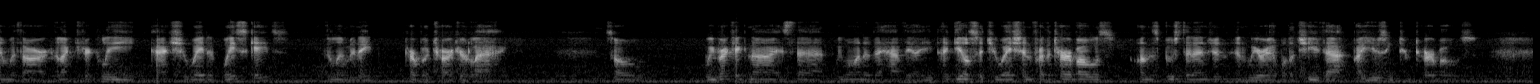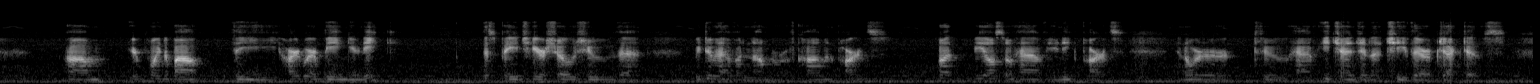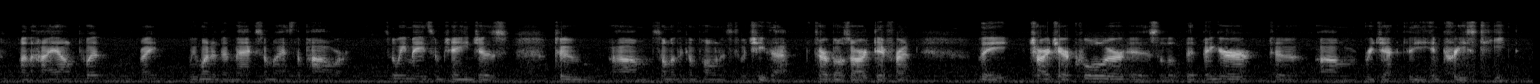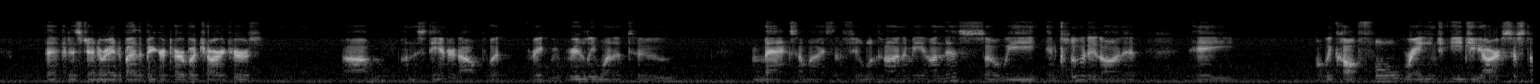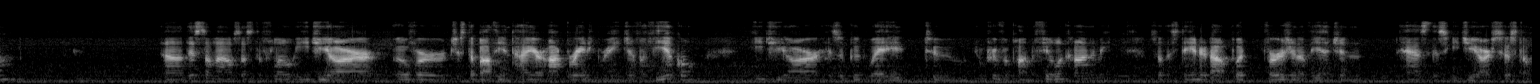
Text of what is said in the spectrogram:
and with our electrically actuated wastegates, eliminate turbocharger lag. So we recognized that we wanted to have the ideal situation for the turbos on this boosted engine, and we were able to achieve that by using two turbos. Um, your point about the hardware being unique, this page here shows you that we do have a number of common parts, but we also have unique parts in order to have each engine achieve their objectives. On the high output, right, we wanted to maximize the power. So we made some changes to um, some of the components to achieve that. The turbos are different. The charge air cooler is a little bit bigger to um, reject the increased heat that is generated by the bigger turbochargers. Um, on the standard output, right, we really wanted to maximize the fuel economy on this, so we included on it a what we call full range EGR system. Uh, this allows us to flow EGR over just about the entire operating range of a vehicle. EGR is a good way to improve upon the fuel economy. So the standard output version of the engine has this EGR system.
